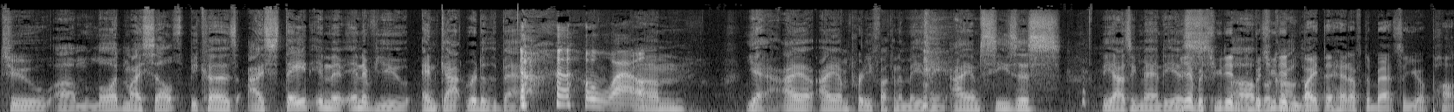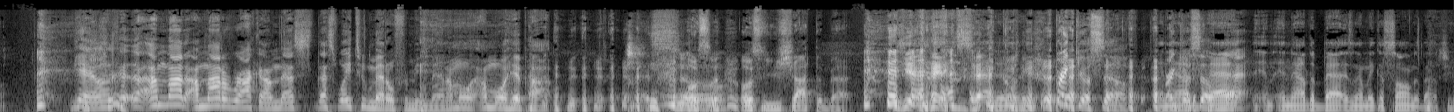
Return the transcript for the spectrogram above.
to um, laud myself because I stayed in the interview and got rid of the bat. oh wow. um, yeah, I I am pretty fucking amazing. I am Caesar, the Ozymandias. yeah, but you didn't. of But you didn't bite the head off the bat, so you're a punk. Yeah, I'm not. I'm not a rocker. I'm that's that's way too metal for me, man. I'm more. I'm more hip hop. So- Also, also, you shot the bat. yeah, exactly. Break yourself. And Break yourself the bat, and, and now the bat is gonna make a song about you.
